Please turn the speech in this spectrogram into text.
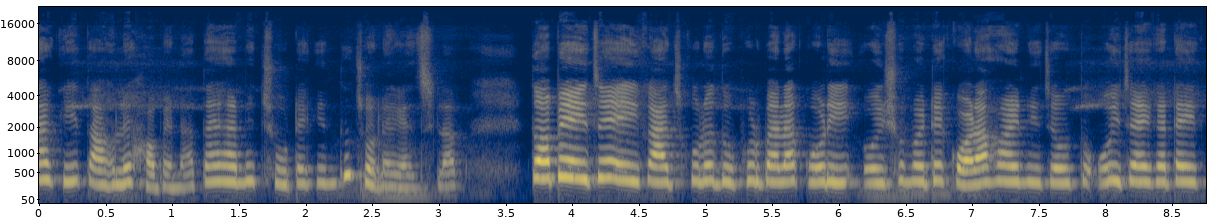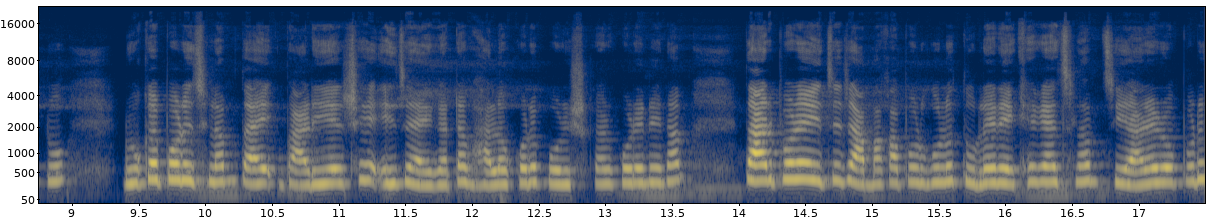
রাখি তাহলে হবে না। তাই আমি ছুটে কিন্তু চলে গেছিলাম। তবে এই যে এই কাজগুলো দুপুরবেলা করি, ওই সময়টায় করা হয়নি, যেহেতু ওই জায়গাটা একটু ঢুকে পড়েছিলাম, তাই বাড়ি এসে এই জায়গাটা ভালো করে পরিষ্কার করে নিলাম। তারপরে এই যে জামা কাপড়গুলো তুলে রেখে গেছিলাম চেয়ারের ওপরে,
